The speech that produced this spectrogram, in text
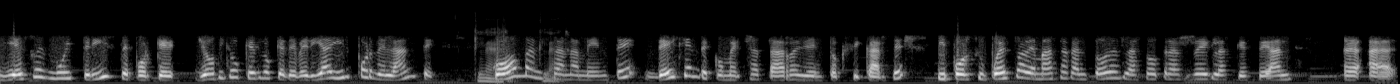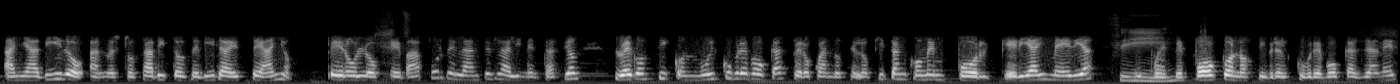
Y eso es muy triste porque yo digo que es lo que debería ir por delante. Coman sanamente, dejen de comer chatarra y de intoxicarse y por supuesto además hagan todas las otras reglas que se han eh, añadido a nuestros hábitos de vida este año. Pero lo que va por delante es la alimentación. Luego sí, con muy cubrebocas, pero cuando se lo quitan comen porquería y media. Y pues de poco nos sirve el cubrebocas, Janet.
